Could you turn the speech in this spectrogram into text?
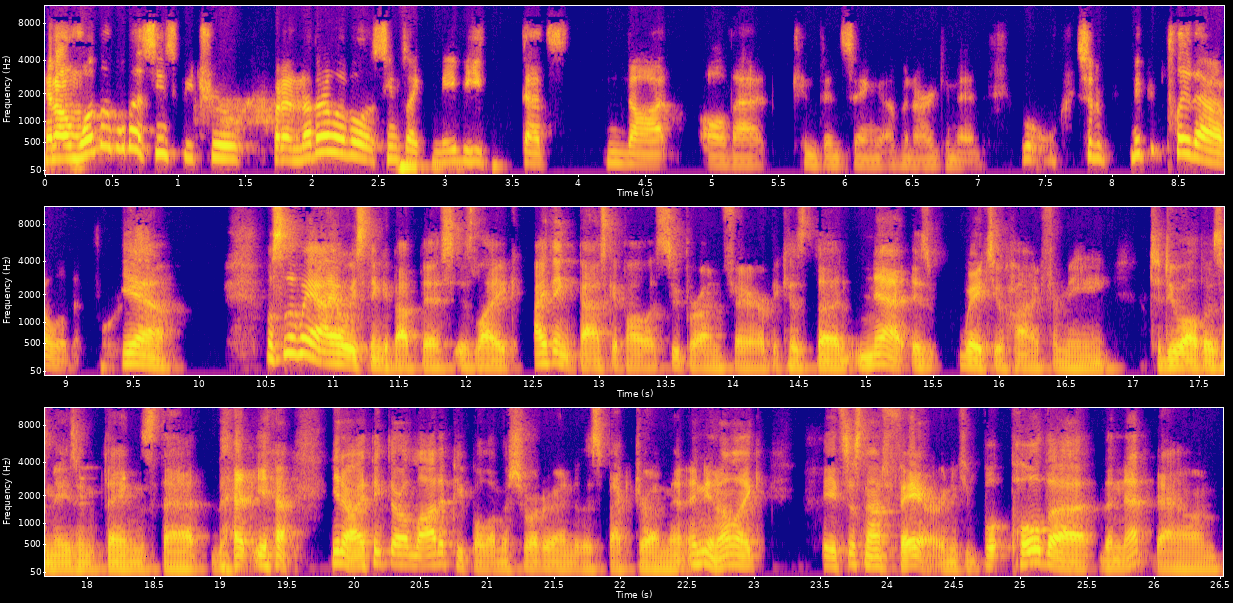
And on one level, that seems to be true, but on another level, it seems like maybe that's not all that convincing of an argument. Sort of maybe play that out a little bit for us. Yeah. Well, so the way I always think about this is like I think basketball is super unfair because the net is way too high for me to do all those amazing things that that yeah you know i think there are a lot of people on the shorter end of the spectrum and, and you know like it's just not fair and if you pull the the net down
